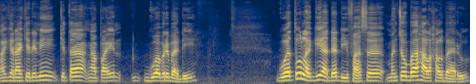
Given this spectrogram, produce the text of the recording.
akhir-akhir ini kita ngapain gua pribadi. Gua tuh lagi ada di fase mencoba hal-hal baru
